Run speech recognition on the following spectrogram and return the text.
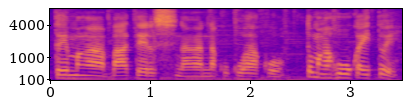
Ito yung mga battles na nakukuha ko. Ito mga hukay ito eh.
